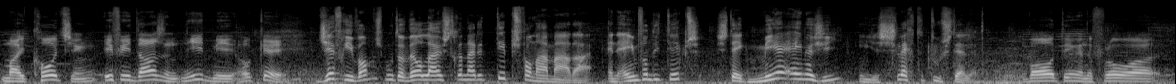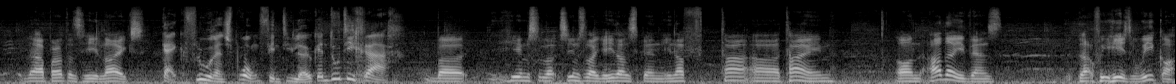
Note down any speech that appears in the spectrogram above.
my coaching. If he doesn't need me, okay. Jeffrey Wams moet dan wel luisteren naar de tips van Hamada. En een van die tips, steek meer energie in je slechte toestellen. Vaulting and the floor, the apparatus he likes. Kijk, vloer en sprong vindt hij leuk en doet hij graag. But he seems like he doesn't spend enough uh, time on other events that he is weak on.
